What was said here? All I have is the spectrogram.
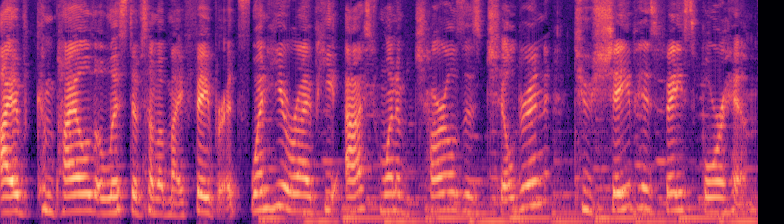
I've compiled a list of some of my favorites. When he arrived, he asked one of Charles's children to shave his face for him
